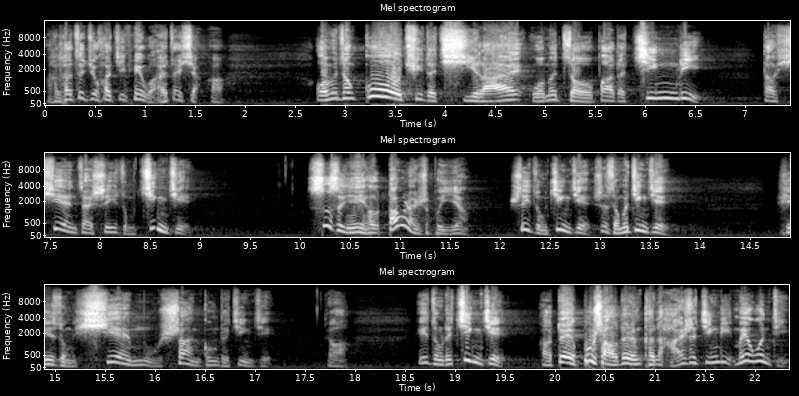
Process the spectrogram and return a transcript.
啊，那这句话今天我还在想啊。我们从过去的起来，我们走吧的经历，到现在是一种境界。四十年以后当然是不一样，是一种境界，是什么境界？是一种羡慕善功的境界，对吧？一种的境界啊，对不少的人可能还是经历没有问题，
